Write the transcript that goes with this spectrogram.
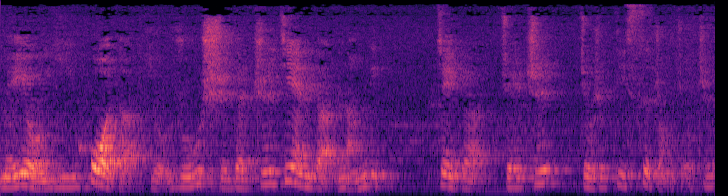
没有疑惑的，有如实的知见的能力。 这个觉知就是第四种觉知。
